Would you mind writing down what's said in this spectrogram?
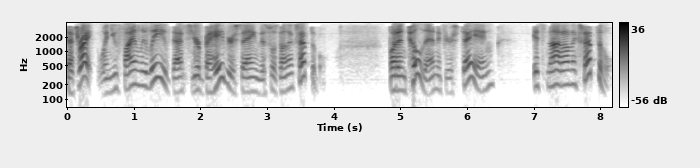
That's right. When you finally leave, that's your behavior saying this was unacceptable. But until then, if you're staying, it's not unacceptable.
